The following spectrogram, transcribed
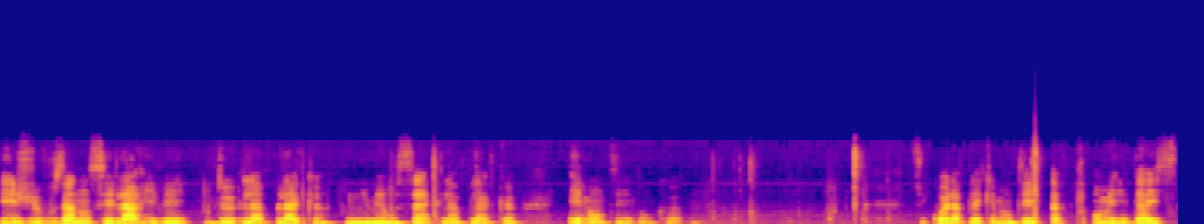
Et je vous annonçais l'arrivée de la plaque numéro 5, la plaque aimantée. Donc, euh, c'est quoi la plaque aimantée? Hop, on met les dice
